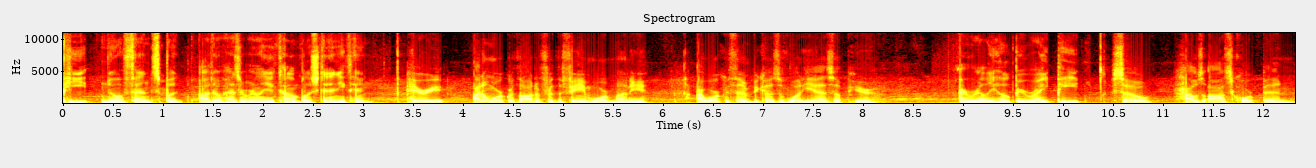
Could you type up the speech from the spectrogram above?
Pete, no offense, but Otto hasn't really accomplished anything. Harry, I don't work with Otto for the fame or money. I work with him because of what he has up here. I really hope you're right, Pete. So, how's Oscorp been?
